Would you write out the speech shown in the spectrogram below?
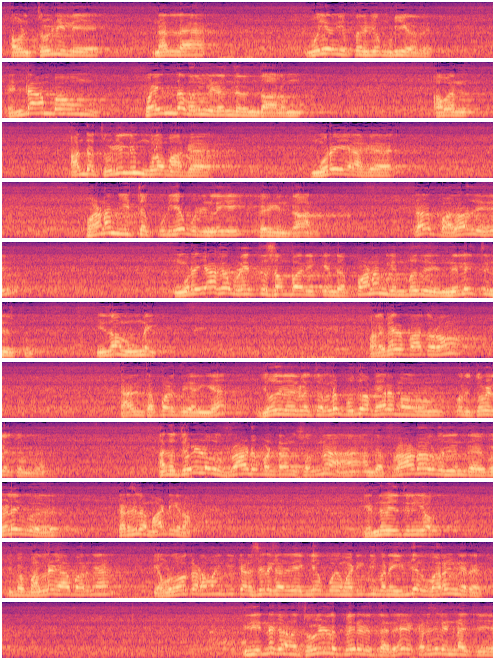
அவன் தொழிலே நல்ல உயர்வை பெருக முடிகிறது. ரெண்டாம் பாவம் குறைந்த வலு இழந்திருந்தாலும் அவன் அந்த தொழிலின் மூலமாக முறையாக பணம் ஈட்டக்கூடிய ஒரு நிலையை பெறுகின்றான். அதாவது அதாவது முறையாக உழைத்து சம்பாதிக்கின்ற பணம் என்பது நிலைத்து நிற்கும். இதுதான் உண்மை. பல பேரை பார்க்குறோம். யாரும் தப்பாக எடுத்துக்காதீங்க. ஜோதிடர்களை சொல்ல பொதுவாக வேற ஒரு தொழிலை சொல்லுவோம். அந்த தொழிலில் ஒரு ஃப்ராடு பண்ணுறான்னு சொன்னால் அந்த ஃப்ராடால் வருகின்ற விளைவு கடைசியில் மாட்டிக்கிறான். எந்த விதத்துலேயோ. இப்போ மல்லையா பாருங்க எவ்வளோ கடன் வாங்கி கடைசியில் கடைசியில் எங்கேயோ போய் மாட்டிக்கிட்டு இப்போ நான் இந்தியாவுக்கு வரேங்கிறார். இது என்ன காரணம் தொழிலில் பேர் எடுத்தார் கடைசியில் என்னாச்சு?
